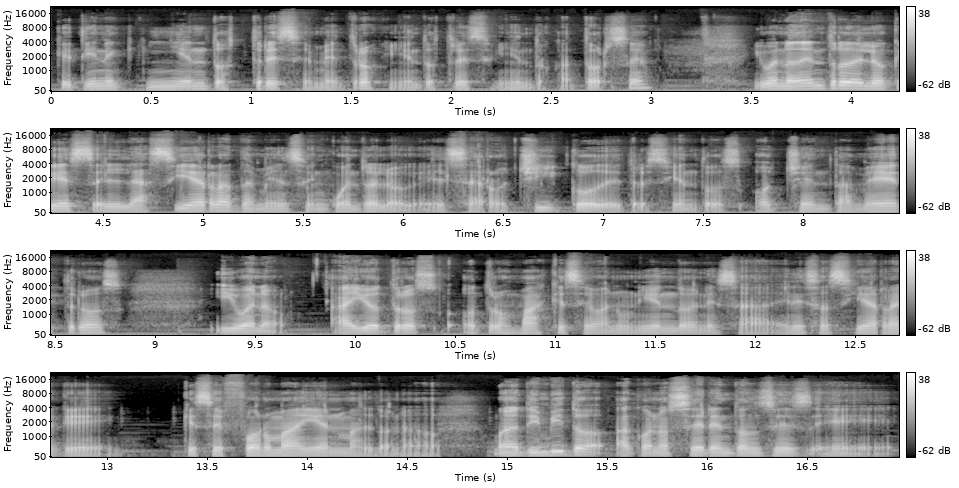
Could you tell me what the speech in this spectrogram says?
que tiene 513 metros, 513, 514, y bueno, dentro de lo que es la sierra también se encuentra el Cerro Chico de 380 metros, y bueno, hay otros, otros más que se van uniendo en esa, en esa sierra que se forma ahí en Maldonado. Bueno, te invito a conocer entonces eh,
